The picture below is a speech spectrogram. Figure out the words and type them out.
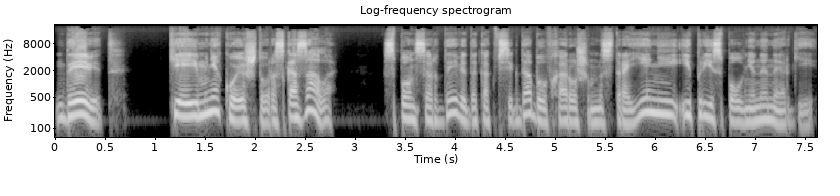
«Дэвид, Кей мне кое-что рассказала», Спонсор Дэвида, как всегда, был в хорошем настроении и преисполнен энергии.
